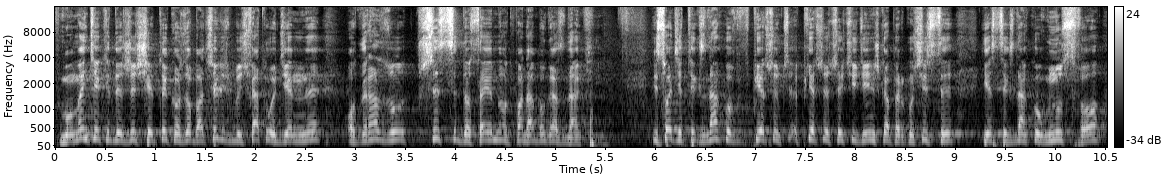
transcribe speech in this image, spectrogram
W momencie, kiedy życie tylko zobaczyliśmy światło dzienne, od razu wszyscy dostajemy od Pana Boga znaki. I słuchajcie, tych znaków w pierwszym, pierwszy, trzeci dzienniczka perkusisty jest tych znaków mnóstwo.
